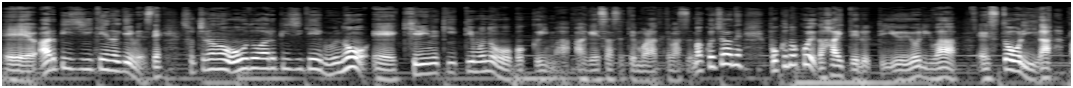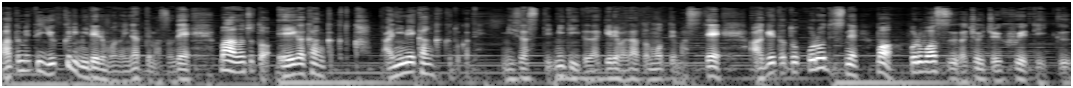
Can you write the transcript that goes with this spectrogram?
えー、RPG 系のゲームですね。そちらの王道 RPG ゲームの、えー、切り抜きっていうものを僕今上げさせてもらってます。まあ、こちらはね、僕の声が入ってるっていうよりは、ストーリーがまとめてゆっくり見れるものになってますので、まあ、あの、ちょっと映画感覚とか、アニメ感覚とかで見させて、見ていただければなと思ってまして、上げたところですね、まあ、フォロワー数がちょいちょい増えていく。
